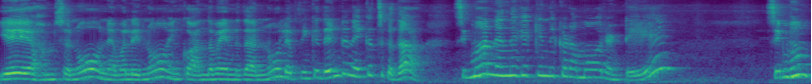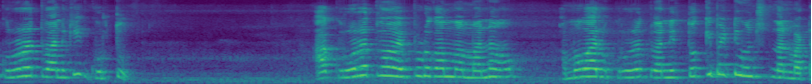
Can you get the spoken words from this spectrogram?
ఏ హంసనో నెమలినో ఇంకో అందమైన దాన్నో లేకపోతే ఇంక దేంటనే ఎక్కచ్చు కదా? సింహాన్ని ఎందుకు ఎక్కింది ఇక్కడ అమ్మవారు అంటే సింహం క్రూరత్వానికి గుర్తు. ఆ క్రూరత్వం ఎప్పుడుగా మనం అమ్మవారు క్రూరత్వాన్ని తొక్కిపెట్టి ఉంచుతుందన్నమాట.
